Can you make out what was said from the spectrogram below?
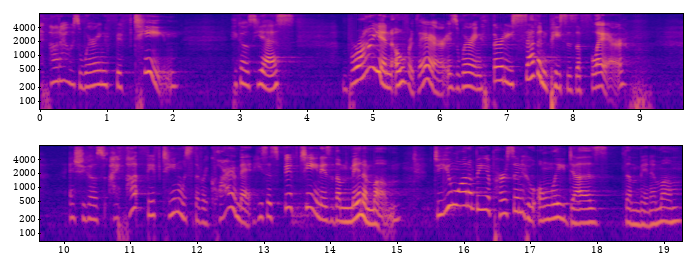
I thought I was wearing 15. He goes, Yes. Brian over there is wearing 37 pieces of flare. And she goes, I thought 15 was the requirement. He says, 15 is the minimum. Do you want to be a person who only does the minimum?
